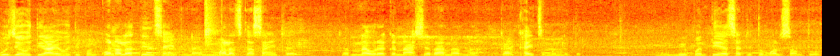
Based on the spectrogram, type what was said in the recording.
पूजा होती आई होती पण कोणाला तीन सांगितलं नाही. मलाच का सांगितलं? कारण नवऱ्याकडनं अशा राहणार ना. काय खायचं म्हणलं तर. मग मी पण त्यासाठी तुम्हाला सांगतो.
